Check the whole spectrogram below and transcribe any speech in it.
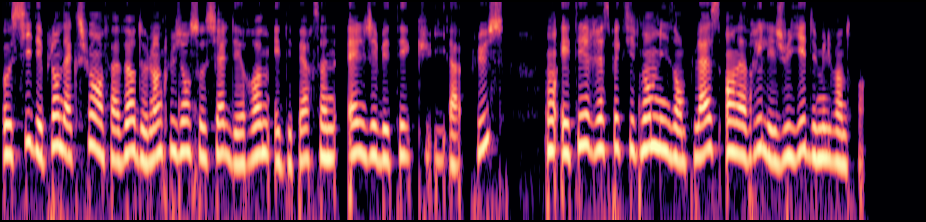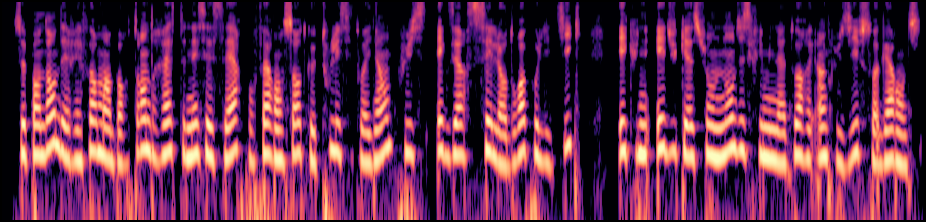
Aussi, des plans d'action en faveur de l'inclusion sociale des Roms et des personnes LGBTQIA, ont été respectivement mis en place en avril et juillet 2023. Cependant, des réformes importantes restent nécessaires pour faire en sorte que tous les citoyens puissent exercer leurs droits politiques et qu'une éducation non discriminatoire et inclusive soit garantie.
